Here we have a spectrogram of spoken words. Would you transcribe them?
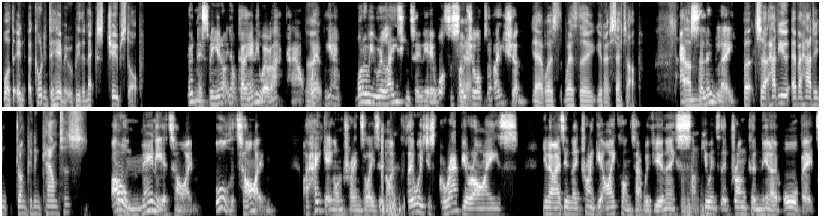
well, the, in, according to him, it would be the next tube stop. Goodness me, you're not, you're not going anywhere with that, pal. No. Where, you know, what are we relating to here? What's the social observation? Yeah, where's where's the you know setup? Um, Absolutely. But uh, have you ever had in, drunken encounters? oh, many a time, all the time. I hate getting on trains late at night because they always just grab your eyes. You know, as in they try and get eye contact with you, and then they suck Mhm. you into their drunken, you know, orbit.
